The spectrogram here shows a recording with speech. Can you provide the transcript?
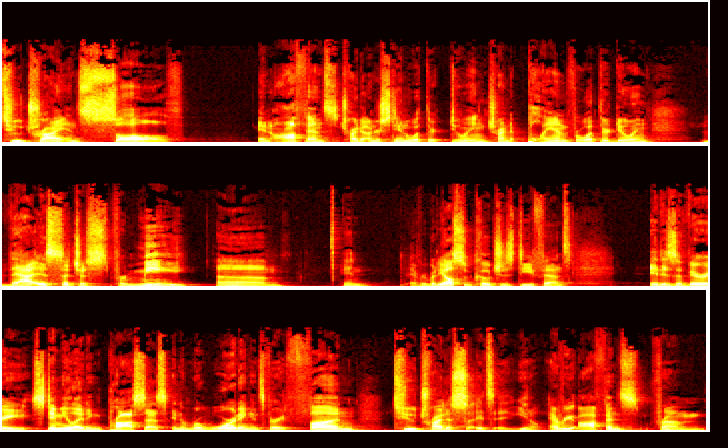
to try and solve an offense, try to understand what they're doing, trying to plan for what they're doing. That is such a, for me, um, and everybody else who coaches defense, it is a very stimulating process and rewarding. It's very fun to try to, it's, you know, every offense from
